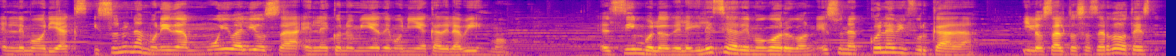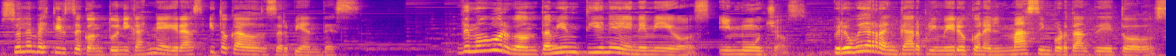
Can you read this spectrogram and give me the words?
en lemoriax, y son una moneda muy valiosa en la economía demoníaca del abismo. El símbolo de la iglesia de Demogorgon es una cola bifurcada, y los altos sacerdotes suelen vestirse con túnicas negras y tocados de serpientes. Demogorgon también tiene enemigos, y muchos, pero voy a arrancar primero con el más importante de todos,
